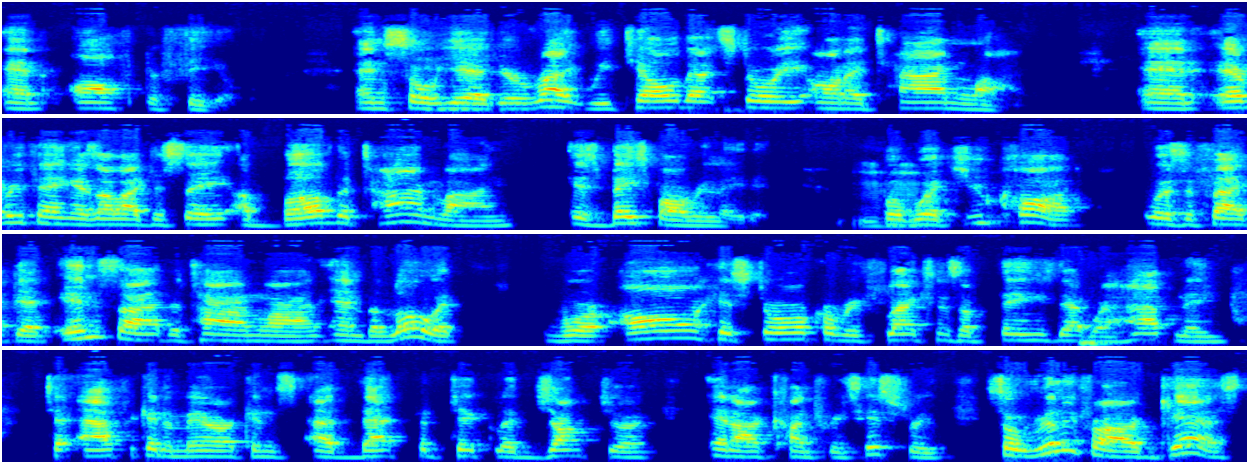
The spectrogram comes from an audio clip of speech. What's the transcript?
and off the field. And so, mm-hmm. yeah, you're right. We tell that story on a timeline. And everything, as I like to say, above the timeline is baseball related. Mm-hmm. But what you caught was the fact that inside the timeline and below it were all historical reflections of things that were happening to African Americans at that particular juncture in our country's history. So, really, for our guests,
